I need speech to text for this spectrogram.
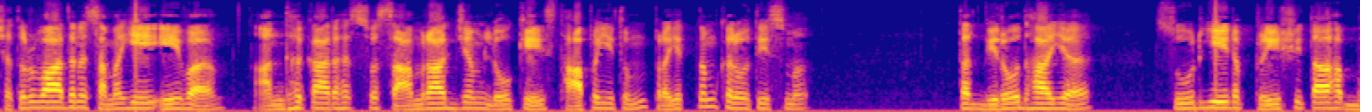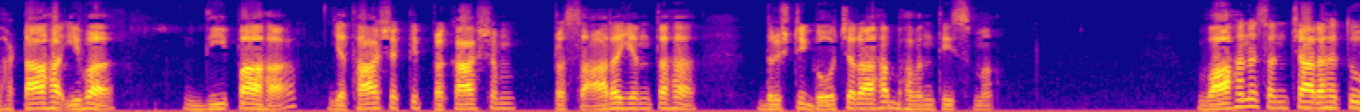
चतुर्वादनसमये एव अन्धकारः स्वसाम्राज्यं लोके स्थापयितुं प्रयत्नं करोति स्म तद्विरोधाय सूर्येण प्रेषिताः भटाः इव दीपाः यथाशक्तिप्रकाशं प्रसारयन्तः दृष्टिगोचराः भवन्ति स्म वाहनसञ्चारः तु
